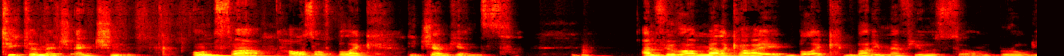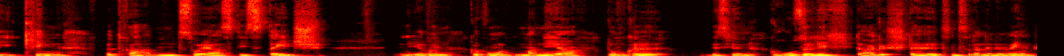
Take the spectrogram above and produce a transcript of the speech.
Titelmatch Action. Und zwar House of Black die Champions. Anführer Malachi Black, Buddy Matthews und Brody King betraten zuerst die Stage in ihren gewohnten Manier, dunkel, bisschen gruselig dargestellt, sind sie dann in den Ring.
